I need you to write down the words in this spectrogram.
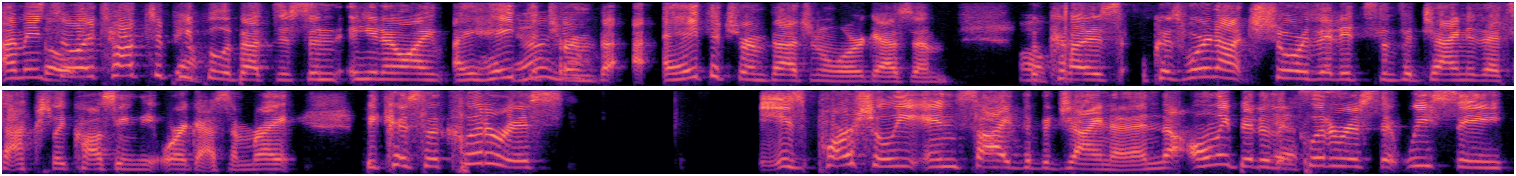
I mean, so, so I talk to people yeah. about this and, you know, I, I hate yeah, the term, yeah. I hate the term vaginal orgasm oh. because, because we're not sure that it's the vagina that's actually causing the orgasm, right? Because the clitoris is partially inside the vagina. And the only bit of yes. the clitoris that we see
